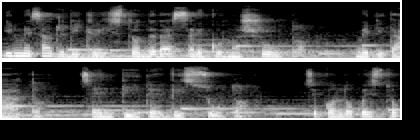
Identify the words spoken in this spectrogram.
Il messaggio di Cristo deve essere conosciuto, meditato, sentito e vissuto. Secondo questo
